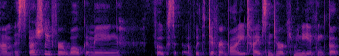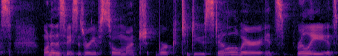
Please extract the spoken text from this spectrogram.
um, especially for welcoming folks with different body types into our community. I think that's one of the spaces where we have so much work to do still, where it's really it's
